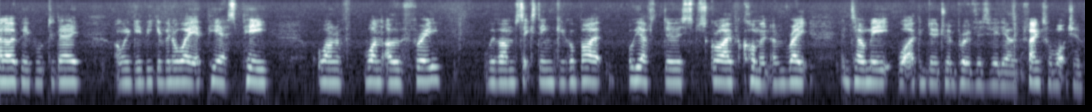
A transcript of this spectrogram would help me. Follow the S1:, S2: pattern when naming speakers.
S1: Hello people, today I'm going to be giving away a PSP 103 with um 16 gigabyte. All you have to do is subscribe, comment and rate and tell me what I can do to improve this video. Thanks for watching.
